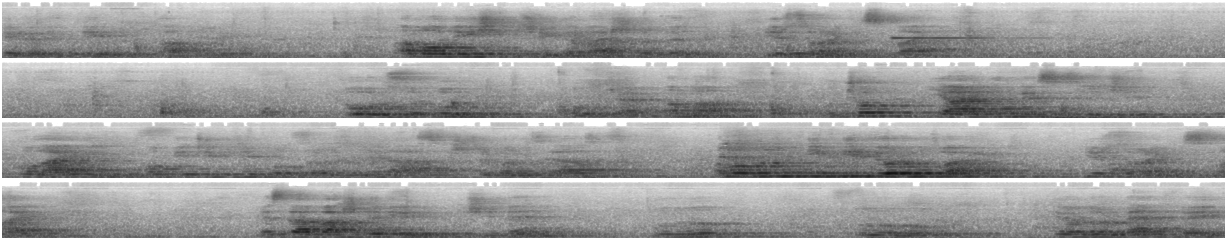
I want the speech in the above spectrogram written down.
Periyodik devrim tabloyu. Ama o değişik bir şekilde başladı. Bir sonraki slide. Doğrusu bu çok yaygın ve sizin için kolay değil. Kopya çekecek olsanız bile daha sıkıştırmanız lazım. Ama bunun bin bir yorumu var. Bir sonraki slide. Mesela başka bir kişi de bunu, bunu Theodor Bentley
